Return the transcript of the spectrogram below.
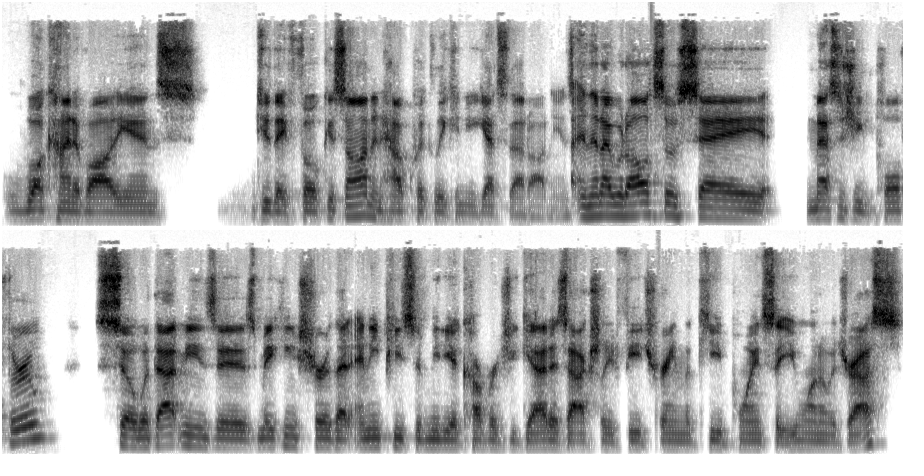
what kind of audience do they focus on and how quickly can you get to that audience. And then I would also say messaging pull through. So what that means is making sure that any piece of media coverage you get is actually featuring the key points that you want to address.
